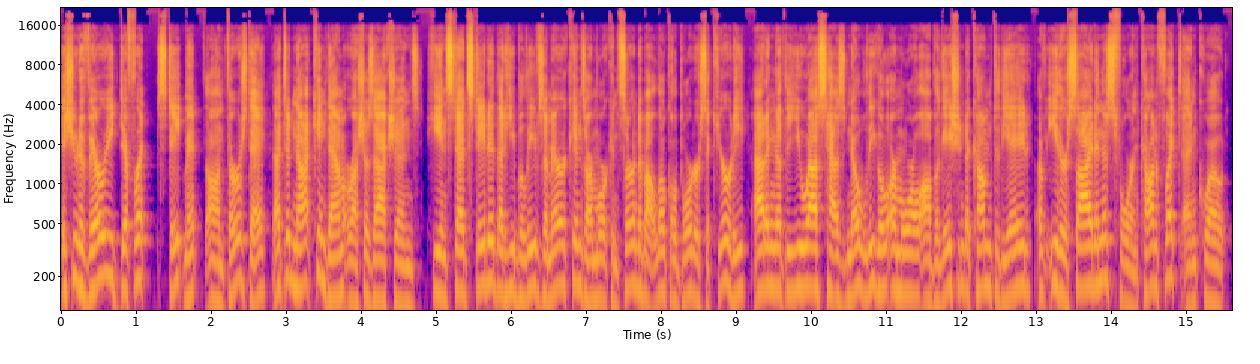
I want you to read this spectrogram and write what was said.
issued a very different statement on Thursday that did not condemn Russia's actions. He instead stated that he believes Americans are more concerned about local border security, adding that the U.S. has no legal or moral obligation to come to the aid of either side in this foreign conflict, end quote.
